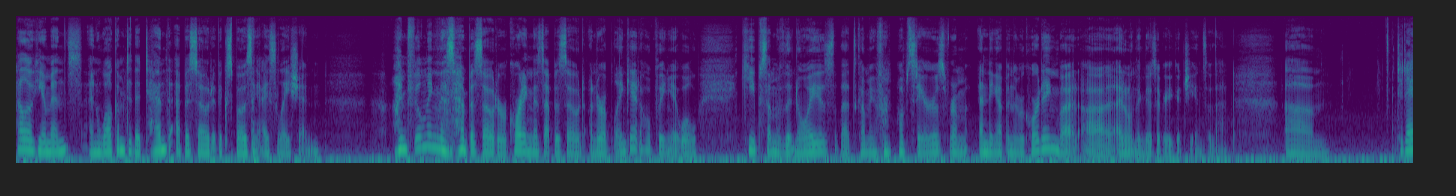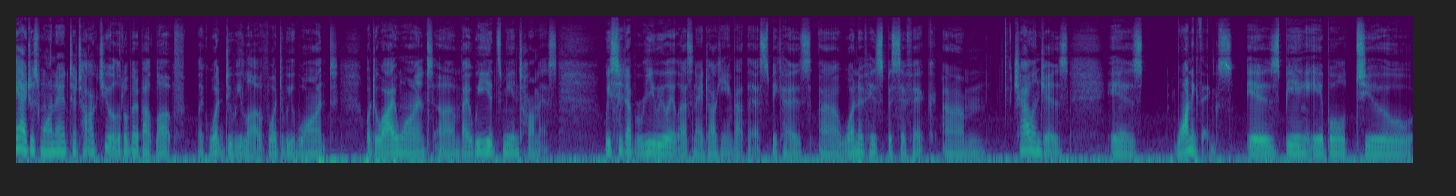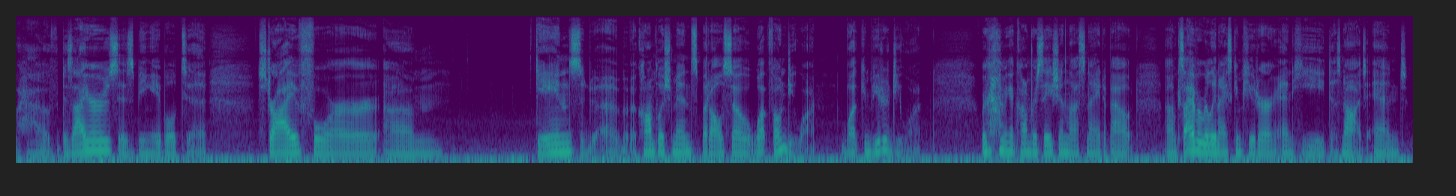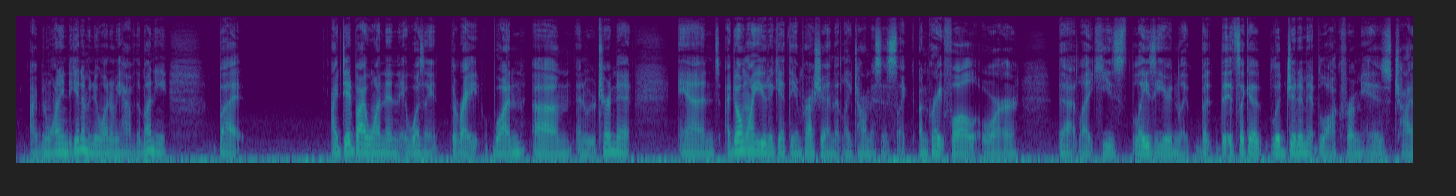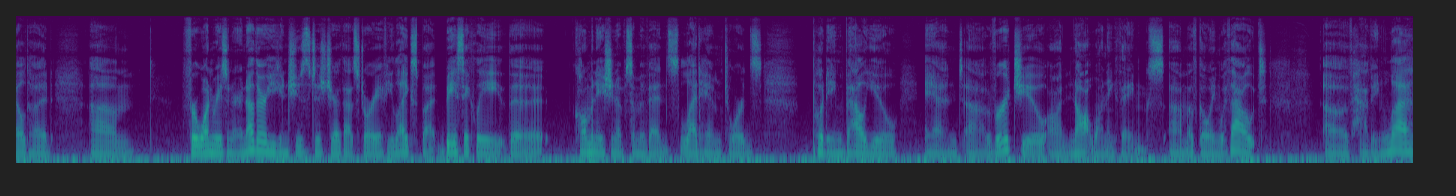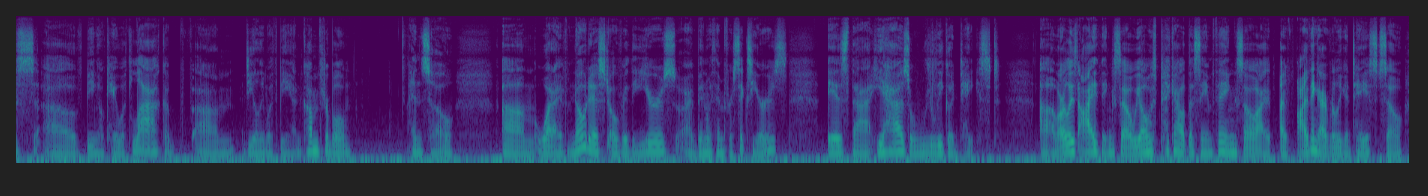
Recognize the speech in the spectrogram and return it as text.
Hello, humans, and welcome to the 10th episode of Exposing Isolation. I'm filming this episode or recording this episode under a blanket, hoping it will keep some of the noise that's coming from upstairs from ending up in the recording, but uh, I don't think there's a very good chance of that. Um, today, I just wanted to talk to you a little bit about love. Like, what do we love? What do we want? What do I want? Um, by we, it's me and Thomas we stayed up really late last night talking about this because uh, one of his specific um, challenges is wanting things, is being able to have desires, is being able to strive for um, gains, uh, accomplishments, but also what phone do you want? What computer do you want? We were having a conversation last night about because um, I have a really nice computer and he does not, and I've been wanting to get him a new one and we have the money, but I did buy one and it wasn't the right one. Um, and we returned it. And I don't want you to get the impression that like Thomas is like ungrateful or that like he's lazy and like, but it's like a legitimate block from his childhood. Um, for one reason or another, he can choose to share that story if he likes, but basically, the culmination of some events led him towards putting value and uh, virtue on not wanting things, um, of going without, of having less, of being okay with lack, of um, dealing with being uncomfortable. And so, um, what I've noticed over the years, I've been with him for six years, is that he has really good taste. Um, or at least I think so. We always pick out the same thing, so I, I, I think I have really good taste. So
